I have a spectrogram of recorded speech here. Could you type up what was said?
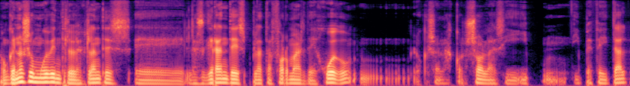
aunque no se mueve entre las grandes, eh, las grandes plataformas de juego, lo que son las consolas y PC y tal,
